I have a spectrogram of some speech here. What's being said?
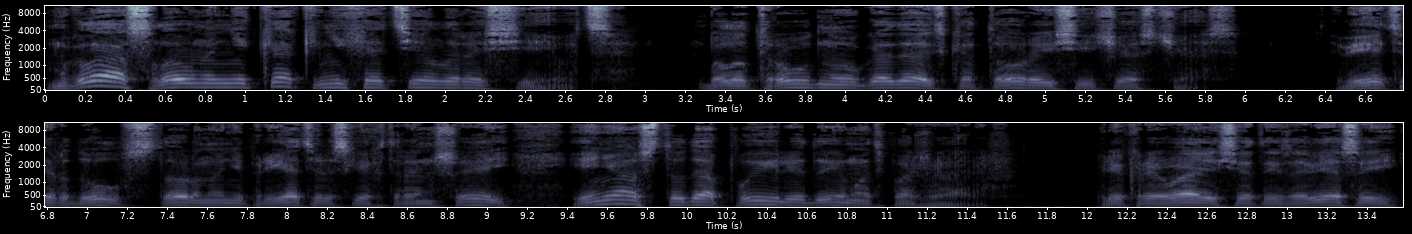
Мгла словно никак не хотела рассеиваться. Было трудно угадать, который сейчас час. Ветер дул в сторону неприятельских траншей и нес туда пыль и дым от пожаров. Прикрываясь этой завесой,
